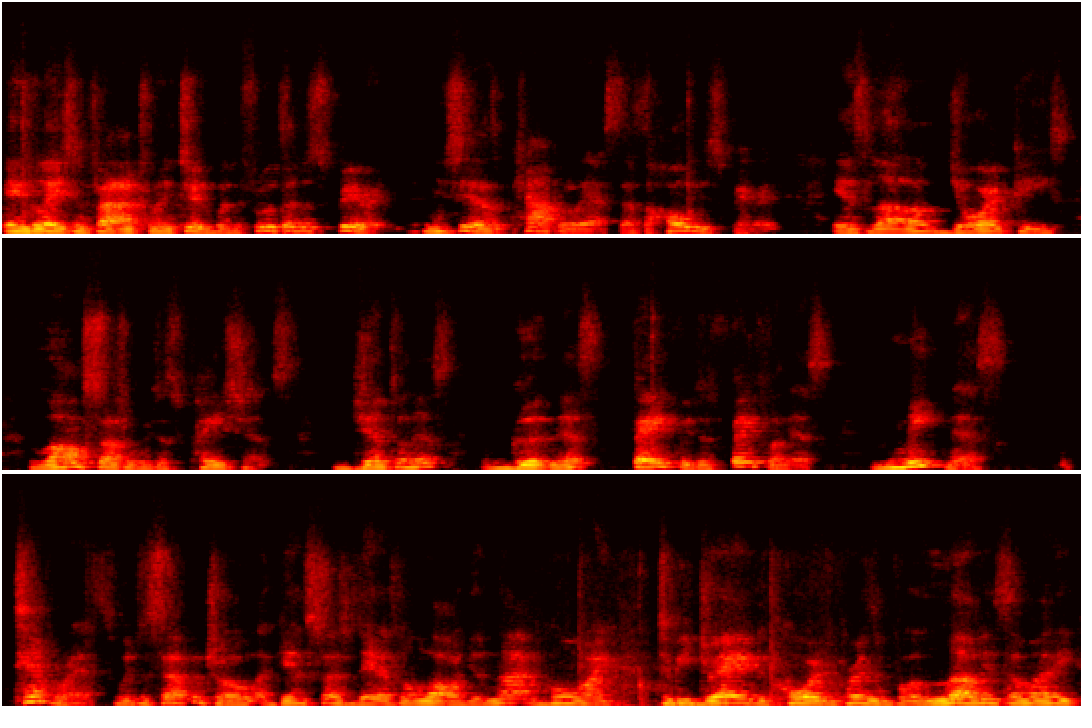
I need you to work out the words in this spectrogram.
in Galatians 5, 22, but the fruits of the Spirit, and you see that's a capital S, that's the Holy Spirit is love, joy, peace, long suffering, which is patience, gentleness, goodness, faith, which is faithfulness, meekness, temperance, which is self-control. Against such there is no law. You're not going to be dragged to court in prison for loving somebody,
